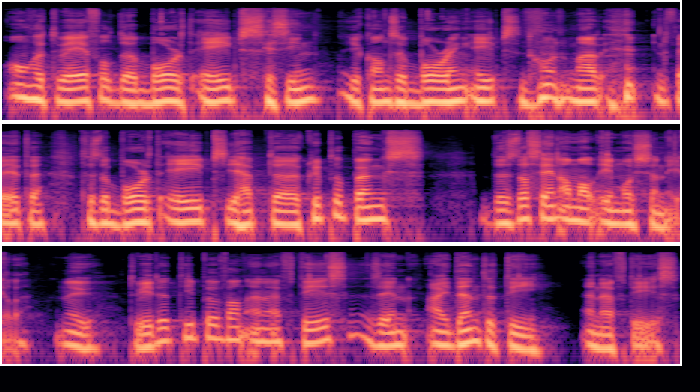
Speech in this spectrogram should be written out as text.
ongetwijfeld de Bored Apes gezien. Je kan ze Boring Apes noemen, maar in feite, is de Bored Apes, je hebt de CryptoPunks. Dus dat zijn allemaal emotionele. Nu, het tweede type van NFT's zijn identity NFT's.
